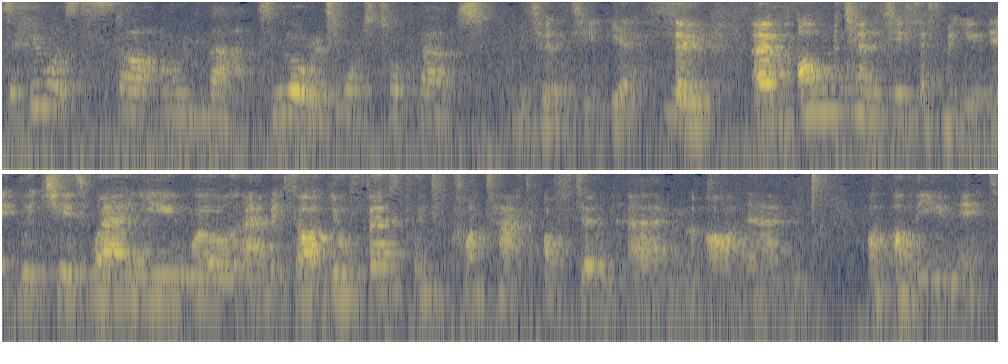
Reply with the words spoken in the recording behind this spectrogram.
So who wants to start on that? Laura, do you want to talk about maternity? Yes. So um, on maternity assessment unit, which is where you will, um, it's our, your first point of contact often um, on, um, on on the unit.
